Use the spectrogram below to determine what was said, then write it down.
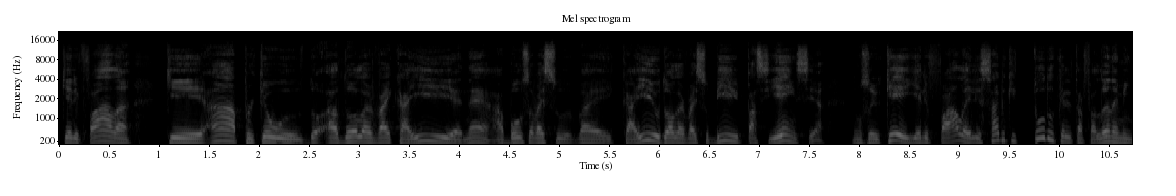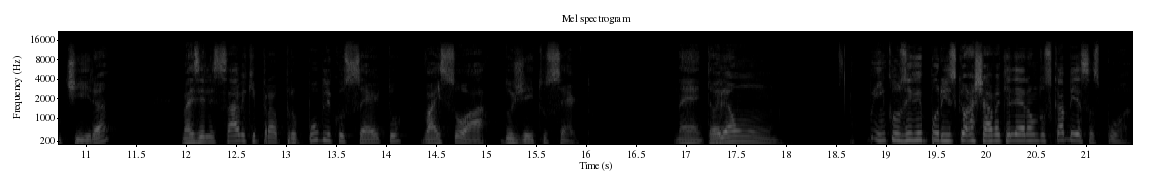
que ele fala que, ah, porque o a dólar vai cair, né, a bolsa vai, vai cair, o dólar vai subir, paciência, não sei o quê. E ele fala, ele sabe que tudo que ele tá falando é mentira, mas ele sabe que para o público certo vai soar do jeito certo. Né? Então ele é um. Inclusive por isso que eu achava que ele era um dos cabeças, porra.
